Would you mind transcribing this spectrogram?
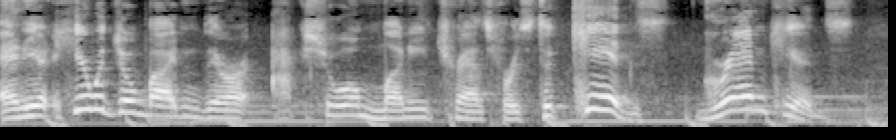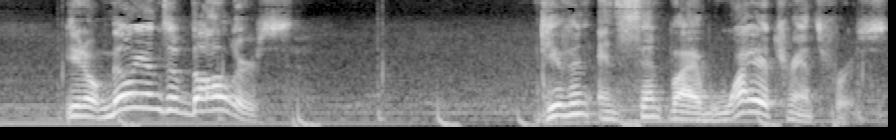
And yet, here with Joe Biden, there are actual money transfers to kids, grandkids, you know, millions of dollars given and sent by wire transfers.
